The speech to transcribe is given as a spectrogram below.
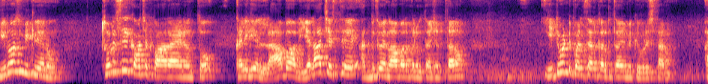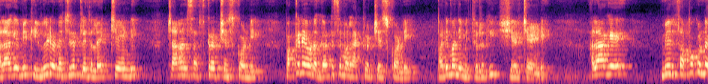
ఈరోజు మీకు నేను తులసి కవచ పారాయణంతో కలిగే లాభాలు ఎలా చేస్తే అద్భుతమైన లాభాలు కలుగుతాయో చెప్తాను. ఎటువంటి ఫలితాలు కలుగుతాయో మీకు వివరిస్తాను. అలాగే మీకు ఈ వీడియో నచ్చినట్లయితే లైక్ చేయండి ఛానల్ సబ్స్క్రైబ్ చేసుకోండి పక్కనే ఉన్న గంట సింబల్ యాక్టివేట్ చేసుకోండి పది మంది మిత్రులకి షేర్ చేయండి. అలాగే మీరు తప్పకుండా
